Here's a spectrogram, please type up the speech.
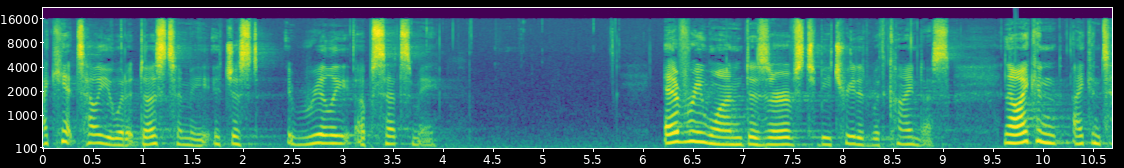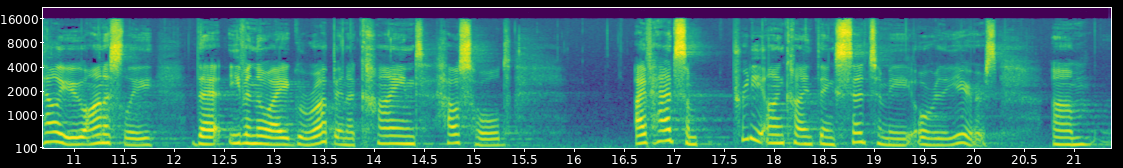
I can't tell you what it does to me. It just, it really upsets me. Everyone deserves to be treated with kindness. Now, I can, I can tell you honestly that even though I grew up in a kind household, I've had some pretty unkind things said to me over the years. Um,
